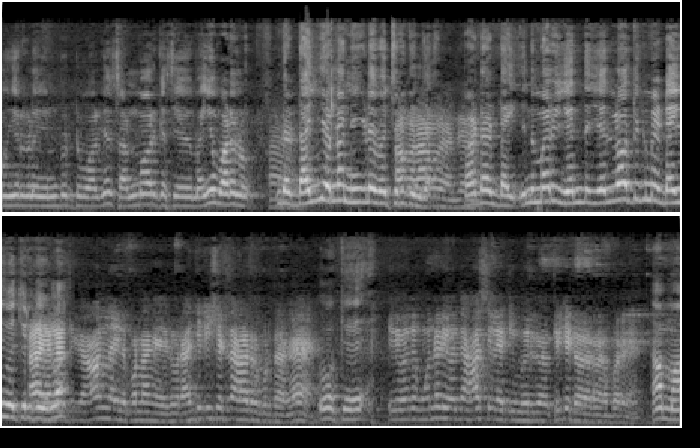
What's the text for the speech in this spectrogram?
உயிர்களும் இன்புற்று வாழ்க சன்மார்க்க சேவை மையம் வடலூர். இந்த டை எல்லாம் நீங்களே வச்சிருக்கீங்க. படம் டை. இந்த மாதிரி எந்த எல்லாத்துக்குமே டை வச்சிருக்கீங்களா? எல்லாத்துக்கும் ஆன்லைன்ல பண்ணாங்க. இது ஒரு அஞ்சு டிஷர்ட் தான் ஆர்டர் கொடுத்தாங்க. ஓகே. இது வந்து முன்னாடி வந்து ஆஸ்திரேலியா டீம் இருக்க கிரிக்கெட் விளையாடுறாங்க பாருங்க. ஆமா.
